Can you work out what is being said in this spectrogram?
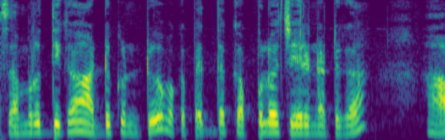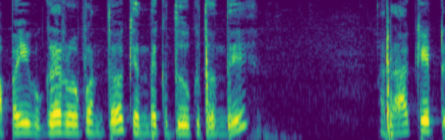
సమృద్ధిగా అడ్డుకుంటూ ఒక పెద్ద కప్పులో చేరినట్టుగా ఆపై ఉగ్ర రూపంతో కిందకు దూకుతుంది. రాకెట్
